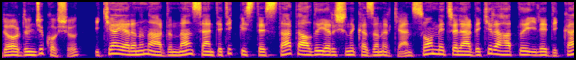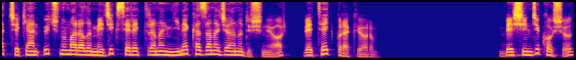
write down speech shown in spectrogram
Dördüncü koşu, iki ay aranın ardından sentetik pistte start aldığı yarışını kazanırken son metrelerdeki rahatlığı ile dikkat çeken 3 numaralı Magic Selectra'nın yine kazanacağını düşünüyor ve tek bırakıyorum. Beşinci koşu,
